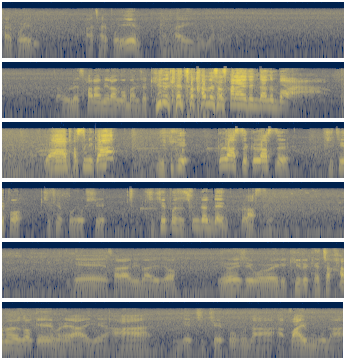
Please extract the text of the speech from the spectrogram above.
잘 보임? 아, 잘 보임? 다행이군요. 자, 원래 사람이란 건 말이죠. 길을 개척하면서 살아야 된다는 법! 와, 봤습니까? 이게, 클라스, 클라스. GTF4, GTF4 역시, GTF4에서 충전된 클라스. 이게 사람이 말이죠. 이런 식으로 이렇게 길을 개척하면서 게임을 해야 이게, 아, 이게 GTF4구나, 아, 5구나.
